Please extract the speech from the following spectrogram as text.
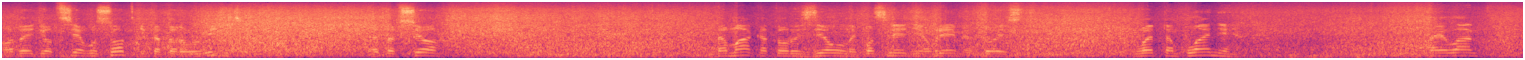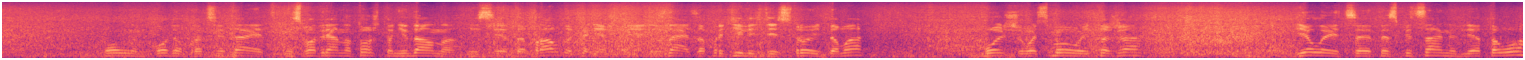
Вот эти вот все высотки, которые вы видите, это все дома, которые сделаны в последнее время. То есть в этом плане Таиланд полным ходом процветает. Несмотря на то, что недавно, если это правда, конечно, я не знаю, запретили здесь строить дома больше восьмого этажа. Делается это специально для того,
